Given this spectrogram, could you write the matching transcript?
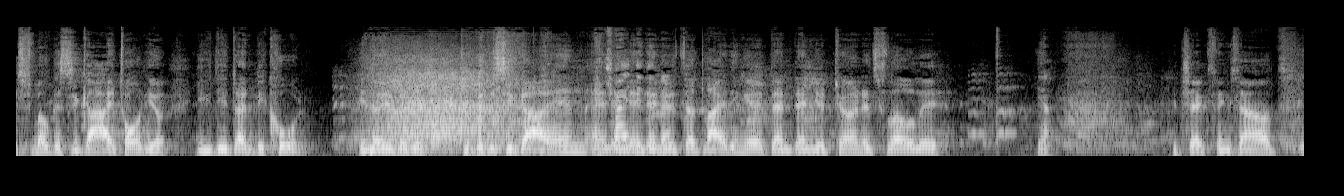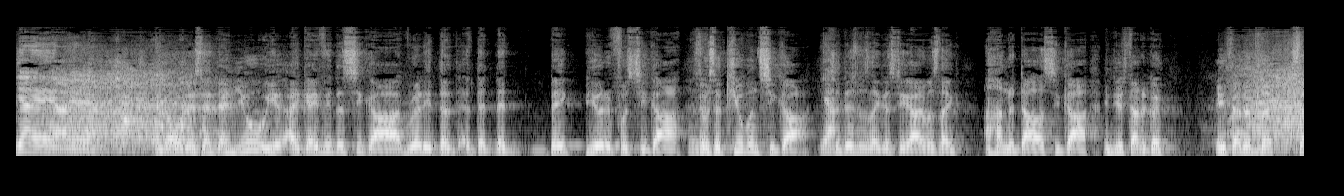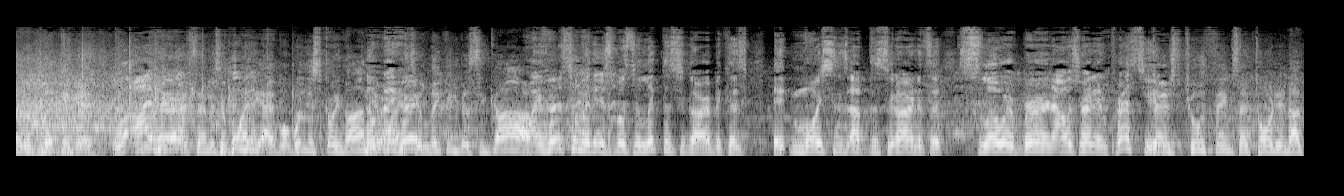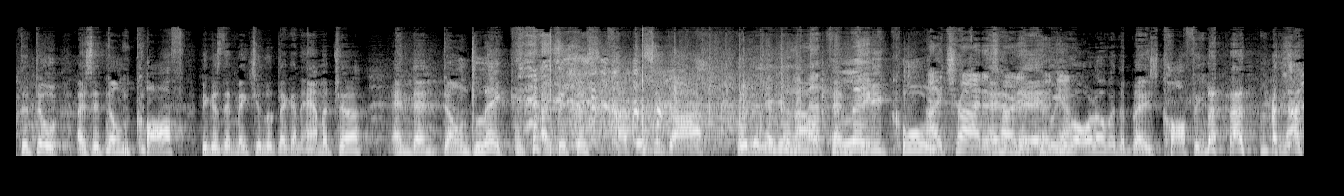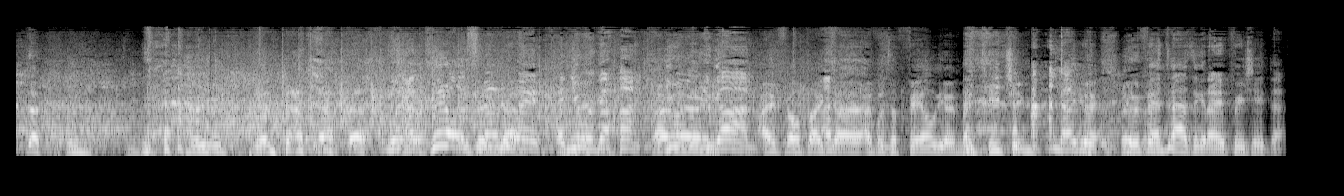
you smoke a cigar, I told you, you, you try to be cool. You know, you put the, you put the cigar in, and, tried and then, you start lighting it, and then you turn it slowly. Yeah. You check things out. Yeah, yeah, yeah, yeah, yeah. and all this, and then you, you I gave you the cigar, really the the, the big beautiful cigar. It was a Cuban cigar. Yeah. So this was like a cigar. It was like a hundred dollar cigar, and you started going. You of, li- started licking it. Well, I heard- I said, I said, why, do you- I- what, is going on No, here? I Why is heard- you licking the cigar? Well, I heard somewhere that you're supposed to lick the cigar because it moistens up the cigar and it's a slower burn. I was trying to impress you. There's two things I told you not to do. I said, don't cough because that makes you look like an amateur, and then don't lick. I said, just cut the cigar, put it in your mouth, and lick. be cool. I tried as and, hard as I could, You yeah. were all over the place, coughing. When I cleared all the smoke away and you were gone. You were already gone. I felt like uh, I was a failure in my teaching. no, you were, you were fantastic and I appreciate that.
